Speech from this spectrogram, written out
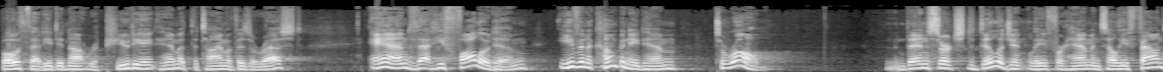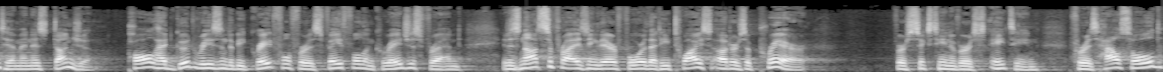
both that he did not repudiate him at the time of his arrest and that he followed him, even accompanied him to Rome, and then searched diligently for him until he found him in his dungeon. Paul had good reason to be grateful for his faithful and courageous friend. It is not surprising, therefore, that he twice utters a prayer, verse 16 and verse 18, for his household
